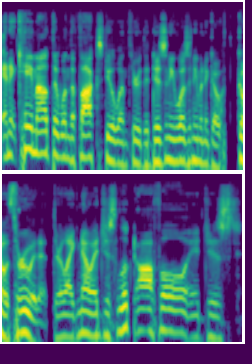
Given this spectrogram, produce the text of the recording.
And it came out that when the Fox deal went through, the Disney wasn't even going to go go through with it. They're like, no, it just looked awful. It just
